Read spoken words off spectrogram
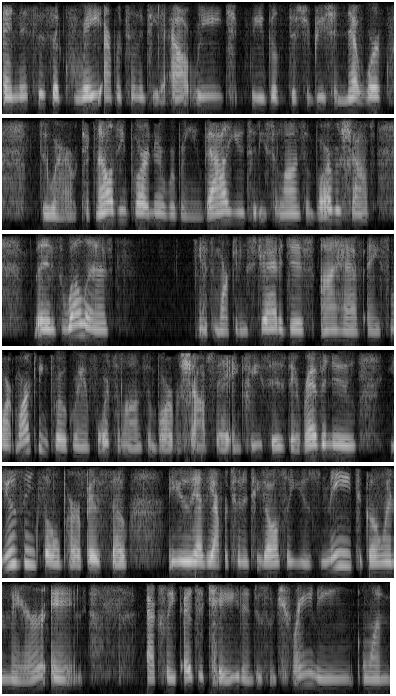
And this is a great opportunity to outreach. We built a distribution network through our technology partner. We're bringing value to these salons and barbershops, as well as as a marketing strategist, I have a smart marketing program for salons and barbershops that increases their revenue using Soul Purpose. So you have the opportunity to also use me to go in there and actually educate and do some training on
